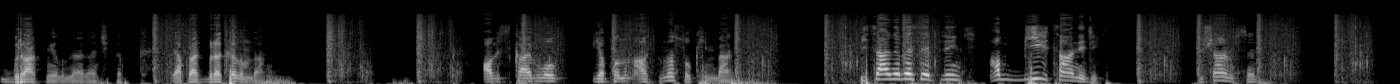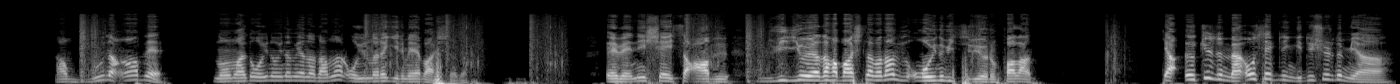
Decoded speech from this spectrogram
Bırakmayalım nereden çıktı. Yaprak bırakalım da. Abi Skyblock yapanın aklına sokayım ben. Bir tane be sapling. Abi bir tanecik. Düşer misin? Ya bu ne abi? Normalde oyun oynamayan adamlar oyunlara girmeye başladı. Ebenin şeyse abi videoya daha başlamadan oyunu bitiriyorum falan. Ya öküzüm ben o sapling'i düşürdüm ya.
